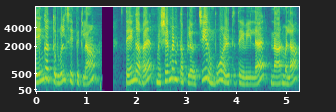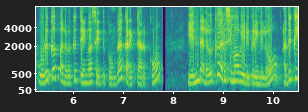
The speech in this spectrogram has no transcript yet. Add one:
தேங்காய் துருவல் சேர்த்துக்கலாம். தேங்காவை மெஷர்மெண்ட் கப்பில் வச்சு ரொம்பவும் அழுத்த தேவையில்லை. நார்மலாக ஒரு கப் அளவுக்கு தேங்காய் சேர்த்துக்கோங்க. கரெக்டாக இருக்கும். எந்த அளவுக்கு அரிசி மாவு எடுக்கிறீங்களோ அதுக்கு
